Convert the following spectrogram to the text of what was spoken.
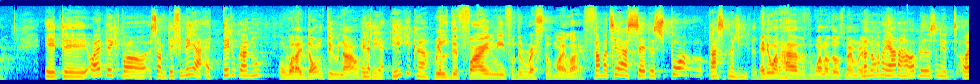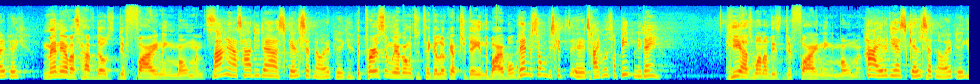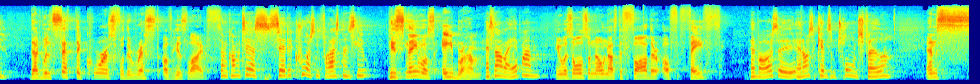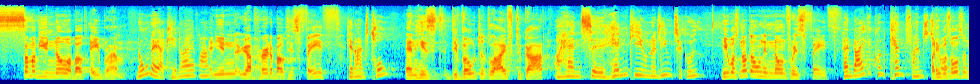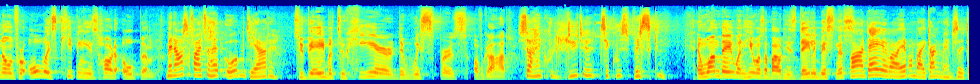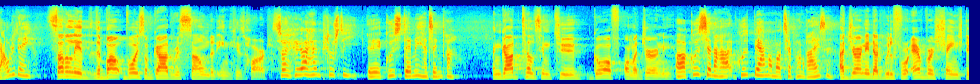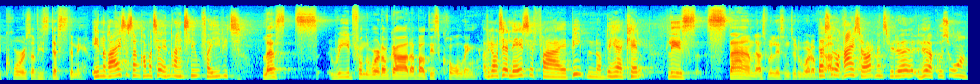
Et øh, øjeblik, hvor, som definerer, at det du gør nu, or what I don't do now eller det jeg ikke gør, will define me for the rest of my life. kommer til at sætte spor resten af livet. Anyone have one of those Er memories? der of nogen af jer, der har oplevet sådan et øjeblik? Many of us have those defining moments. Mange af os har de der skældsættende øjeblikke. The person we are going to take a look at today in the Bible, Og den person, vi skal øh, trække ud fra Bibelen i dag, he has one of these defining moments har et af de her skældsættende øjeblikke, that will set the course for the rest of his life. som kommer til at sætte kursen for resten af hans liv. His name was Abraham. Hans navn var Abraham. He was also known as the father of faith. Han var også, øh, han er også kendt som troens fader. And some of you know about Abraham. Nogle af jer kender Abraham, And you, you have heard about his faith kender hans tro, and his devoted life to God. og hans øh, hengivende liv til Gud. He was not only known for his faith, Han var ikke kun kendt for hans but he was also known for always keeping his heart open men også for altid at have et åbent hjerte, to be able to hear the whispers of God. så han kunne lytte til Guds visken. And one day, when he was about his daily business, Og en dag, hvor Abraham var i gang med hans øh, dagligdag, suddenly the vo- voice of God resounded in his heart. så hører han pludselig øh, Guds stemme i hans indre. And God tells him to go off on a journey, Og Gud, sender, ham- Gud beder ham om at tage på en rejse. a journey that will forever change the course of his destiny. En rejse, som kommer til at ændre hans liv for evigt. Let's read from the Word of God about this calling. Og vi kommer til at læse fra øh, Bibelen om det her kald. Please stand as we listen to the Word of God. Lad os sidde God. og this rejse op, mens vi hører Guds ord.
